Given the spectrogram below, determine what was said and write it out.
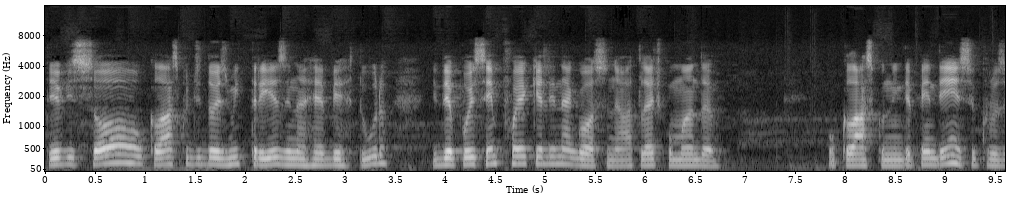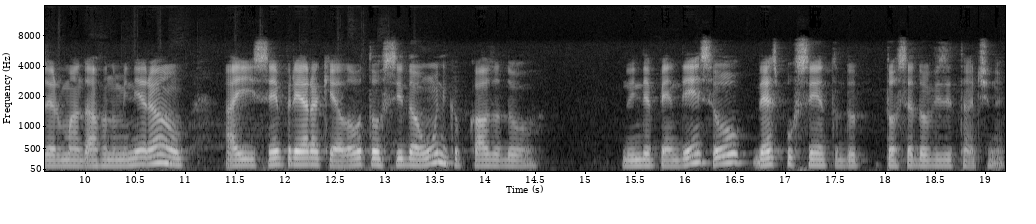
teve só o clássico de 2013 na reabertura e depois sempre foi aquele negócio, né? O Atlético manda o clássico no Independência, o Cruzeiro mandava no Mineirão, aí sempre era aquela ou torcida única por causa do do Independência ou 10% do torcedor visitante, né?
